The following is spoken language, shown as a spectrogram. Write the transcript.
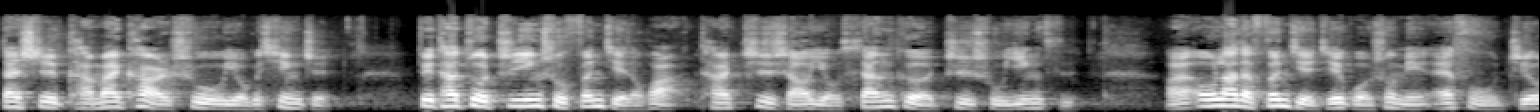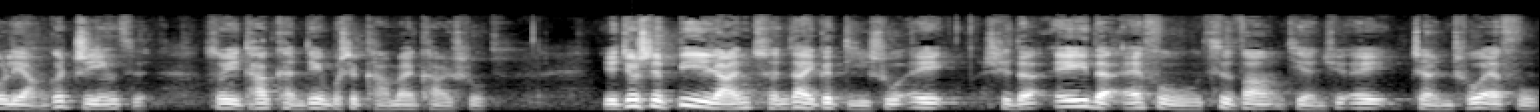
但是卡迈克尔数有个性质，对它做质因数分解的话，它至少有三个质数因子。而欧拉的分解结果说明 f 五只有两个质因子，所以它肯定不是卡迈克尔数，也就是必然存在一个底数 a，使得 a 的 f 五次方减去 a 整除 f 五。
